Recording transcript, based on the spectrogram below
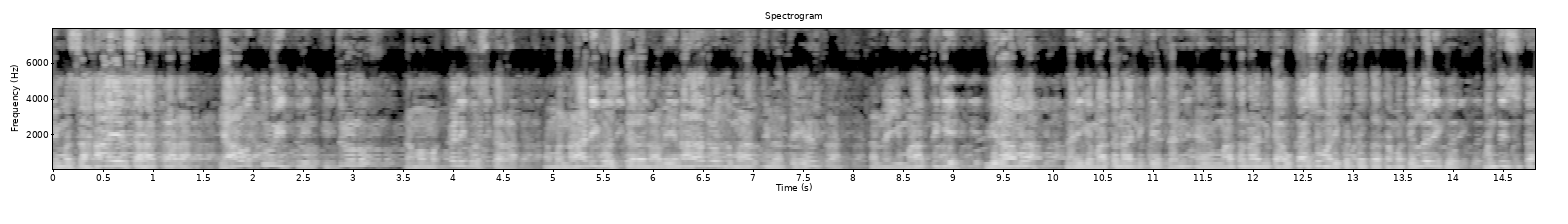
ನಿಮ್ಮ ಸಹಾಯ ಸಹಕಾರ ಯಾವತ್ತೂ ಇದ್ರು ಇದ್ರೂನು ನಮ್ಮ ಮಕ್ಕಳಿಗೋಸ್ಕರ, ನಮ್ಮ ನಾಡಿಗೋಸ್ಕರ ನಾವು ಏನಾದ್ರೂ ಒಂದು ಮಾಡ್ತೀವಿ ಅಂತ ಹೇಳ್ತಾ ನನ್ನ ಈ ಮಾತಿಗೆ ವಿರಾಮ. ನನಗೆ ಮಾತನಾಡಲಿಕ್ಕೆ ಧನ್ಯ ಮಾತನಾಡಲಿಕ್ಕೆ ಅವಕಾಶ ಮಾಡಿಕೊಟ್ಟಂತ ತಮಗೆಲ್ಲರಿಗೂ ವಂದಿಸುತ್ತಾ,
